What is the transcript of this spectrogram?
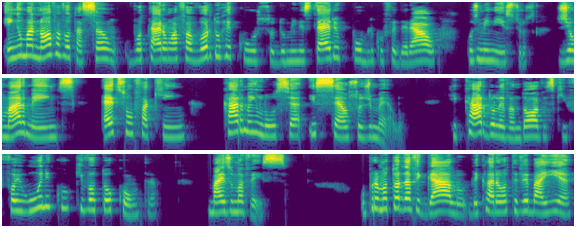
Em uma nova votação, votaram a favor do recurso do Ministério Público Federal os ministros Gilmar Mendes, Edson Fachin, Carmen Lúcia e Celso de Mello. Ricardo Lewandowski foi o único que votou contra, mais uma vez. O promotor Davi Galo declarou à TV Bahia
